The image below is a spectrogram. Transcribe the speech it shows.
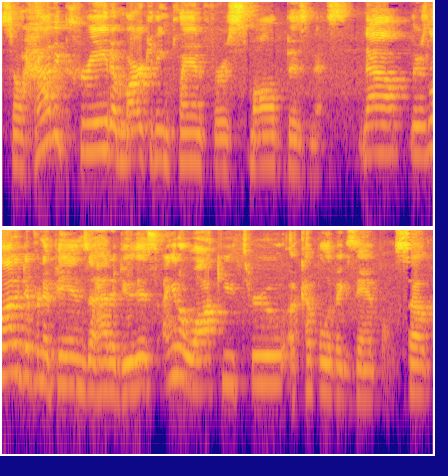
So, how to create a marketing plan for a small business. Now, there's a lot of different opinions on how to do this. I'm going to walk you through a couple of examples. So,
